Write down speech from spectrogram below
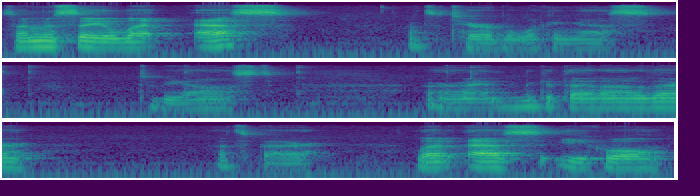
So I'm going to say let S, that's a terrible looking S, to be honest. All right, let me get that out of there. That's better. Let S equal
